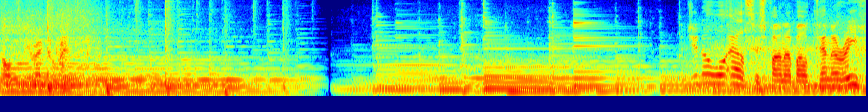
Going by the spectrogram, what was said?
totally recommend. Do you know what else is fun about Tenerife?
